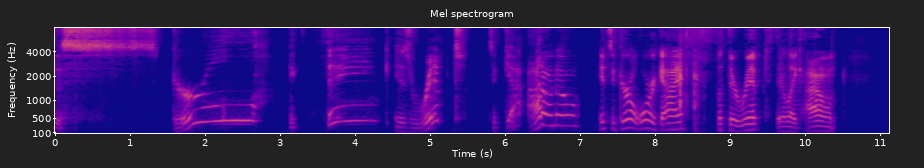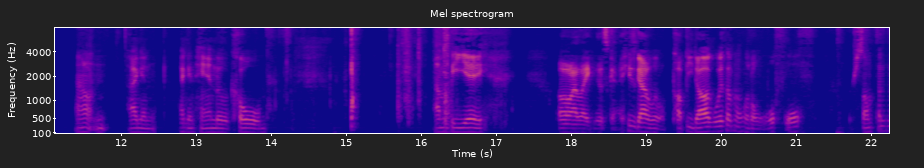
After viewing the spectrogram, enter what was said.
This girl, I think, is ripped. It's a guy. I don't know. It's a girl or a guy, but they're ripped. They're like, I don't, I don't, I can, I can handle the cold. I'm BA. Oh, I like this guy. He's got a little puppy dog with him, a little wolf wolf something.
